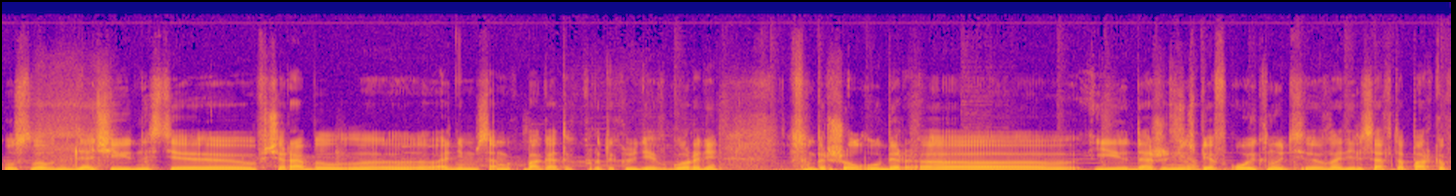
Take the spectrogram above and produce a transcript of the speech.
условно, для очевидности, э, вчера был э, одним из самых богатых, крутых людей в городе, потом пришел Uber, э, и даже не успев ойкнуть, владельцы автопарков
